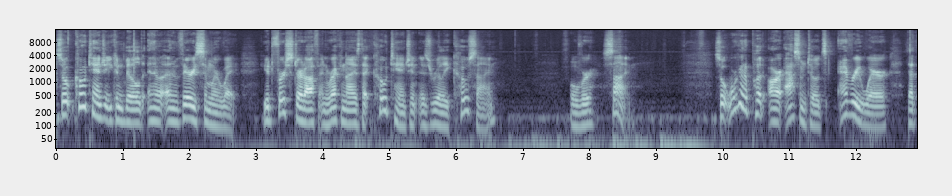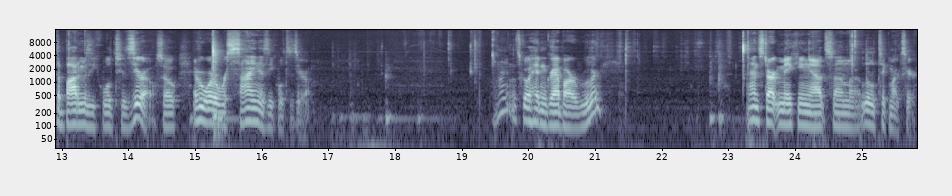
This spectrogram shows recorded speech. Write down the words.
So cotangent you can build in a, in a very similar way you'd first start off and recognize that cotangent is really cosine over sine. So we're going to put our asymptotes everywhere that the bottom is equal to 0. So everywhere where sine is equal to 0. All right, let's go ahead and grab our ruler and start making out some uh, little tick marks here.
